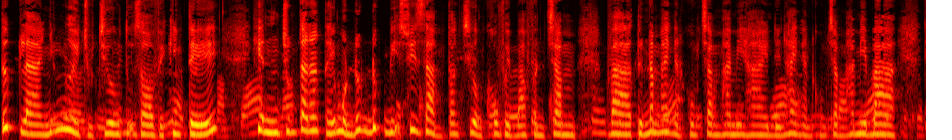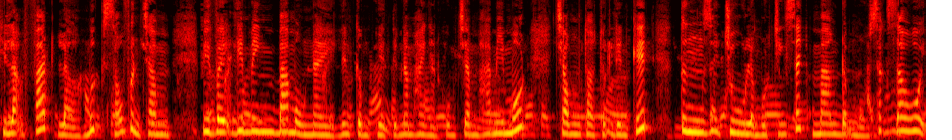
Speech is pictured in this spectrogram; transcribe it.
tức là những người chủ trương tự do về kinh tế. Hiện chúng ta đang thấy một nước Đức bị suy giảm tăng trưởng 0,3% và từ năm 2022 đến 2023 thì lạm phát là ở mức 6%. Vì vậy, liên minh ba màu này lên cầm quyền từ năm 2021 trong thỏa thuận liên kết từng dự trù là một chính sách mang đậm màu sắc xã hội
